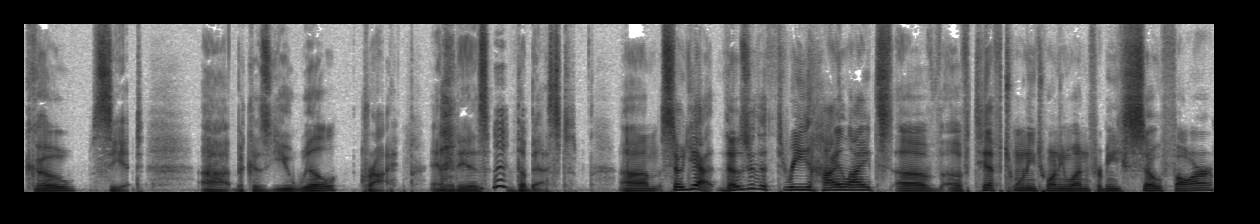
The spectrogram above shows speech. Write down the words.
go see it uh, because you will cry, and it is the best. Um, so yeah, those are the three highlights of of TIFF 2021 for me so far.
